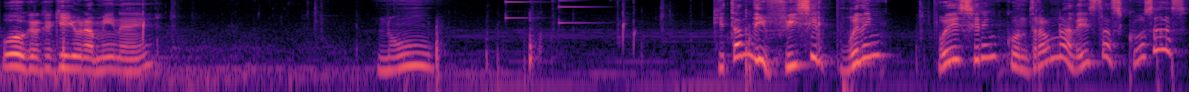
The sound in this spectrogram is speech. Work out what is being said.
Uh, creo que aquí hay una mina, ¿eh? No. ¿Qué tan difícil pueden, puede ser encontrar una de estas cosas?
